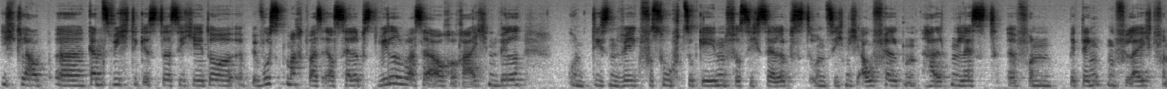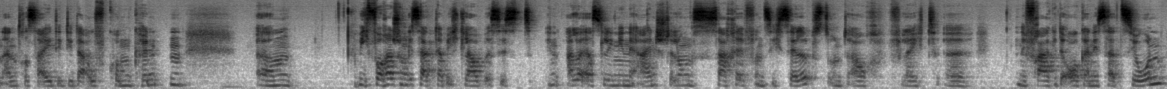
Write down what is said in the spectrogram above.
Ich glaube, äh, ganz wichtig ist, dass sich jeder bewusst macht, was er selbst will, was er auch erreichen will und diesen Weg versucht zu gehen für sich selbst und sich nicht aufhalten lässt äh, von Bedenken vielleicht von anderer Seite, die da aufkommen könnten. Wie ich vorher schon gesagt habe, ich glaube, es ist in allererster Linie eine Einstellungssache von sich selbst und auch vielleicht äh, eine Frage der Organisation,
